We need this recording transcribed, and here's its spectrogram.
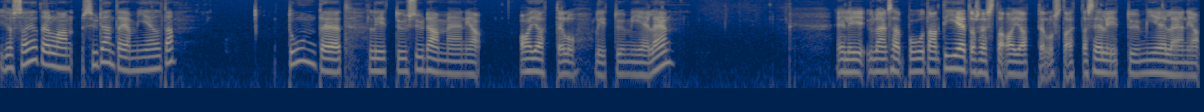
jos ajatellaan sydäntä ja mieltä, tunteet liittyy sydämeen ja ajattelu liittyy mieleen. Eli yleensä puhutaan tietoisesta ajattelusta, että se liittyy mieleen ja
